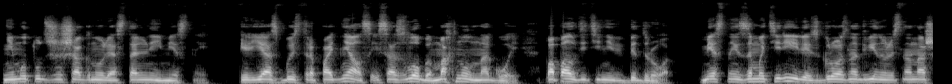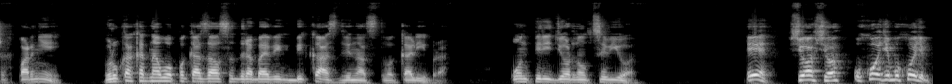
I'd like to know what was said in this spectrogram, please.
К нему тут же шагнули остальные местные. Ильяс быстро поднялся и со злобы махнул ногой, попал детине в бедро. Местные заматерились, грозно двинулись на наших парней. В руках одного показался дробовик Бекас 12-го калибра. Он передернул цевье. «Э, все, все, уходим, уходим!»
